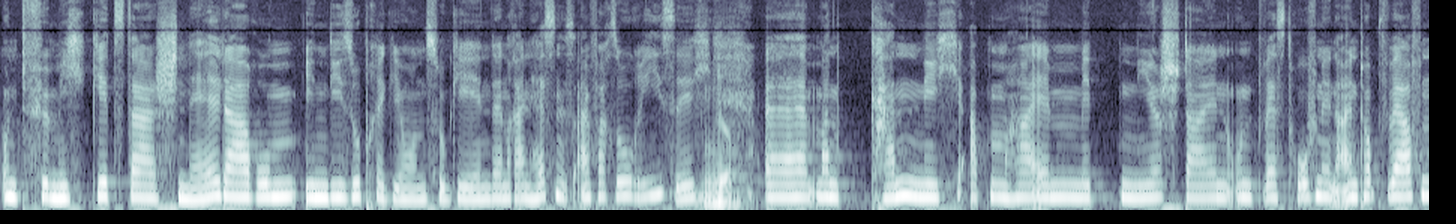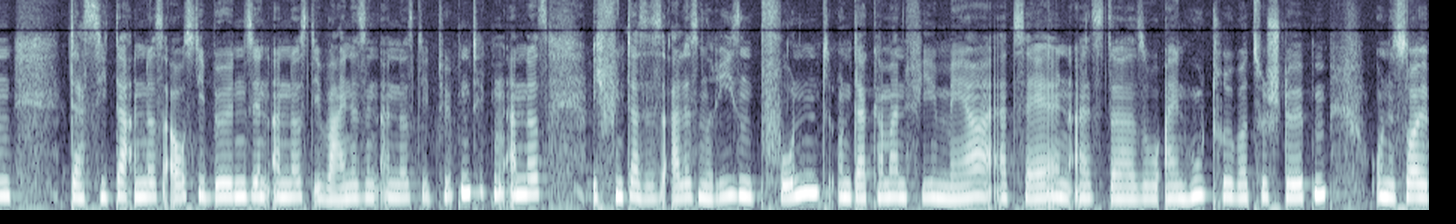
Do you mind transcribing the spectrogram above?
Und für mich geht es da schnell darum, in die Subregion zu gehen. Denn Rheinhessen ist einfach so riesig. Ja. Äh, man kann nicht Appenheim mit Nierstein und Westhofen in einen Topf werfen. Das sieht da anders aus, die Böden sind anders, die Weine sind anders, die Typen ticken anders. Ich finde, das ist alles ein Riesenpfund und da kann man viel mehr erzählen, als da so einen Hut drüber zu stülpen. Und es soll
